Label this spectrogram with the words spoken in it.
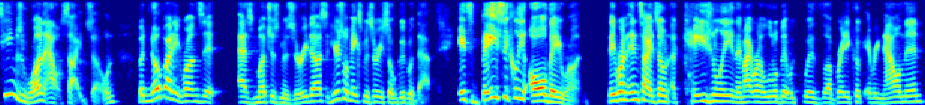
teams run outside zone, but nobody runs it as much as Missouri does. And here's what makes Missouri so good with that. It's basically all they run. They run inside zone occasionally, and they might run a little bit with, with uh, Brady Cook every now and then,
